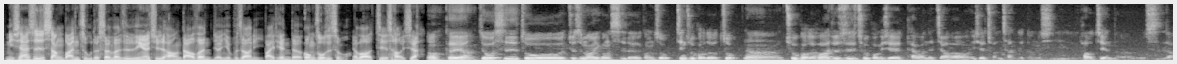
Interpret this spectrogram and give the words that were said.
你现在是上班族的身份，是不是？因为其实好像大部分人也不知道你白天的工作是什么，要不要介绍一下？哦，可以啊，我是做就是贸易公司的工作，进出口都有做。那出口的话，就是出口一些台湾的骄傲、一些传产的东西，套件啊。是啊，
